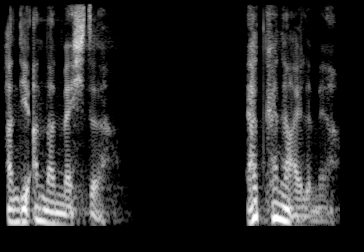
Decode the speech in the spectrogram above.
an die anderen Mächte. Er hat keine Eile mehr.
